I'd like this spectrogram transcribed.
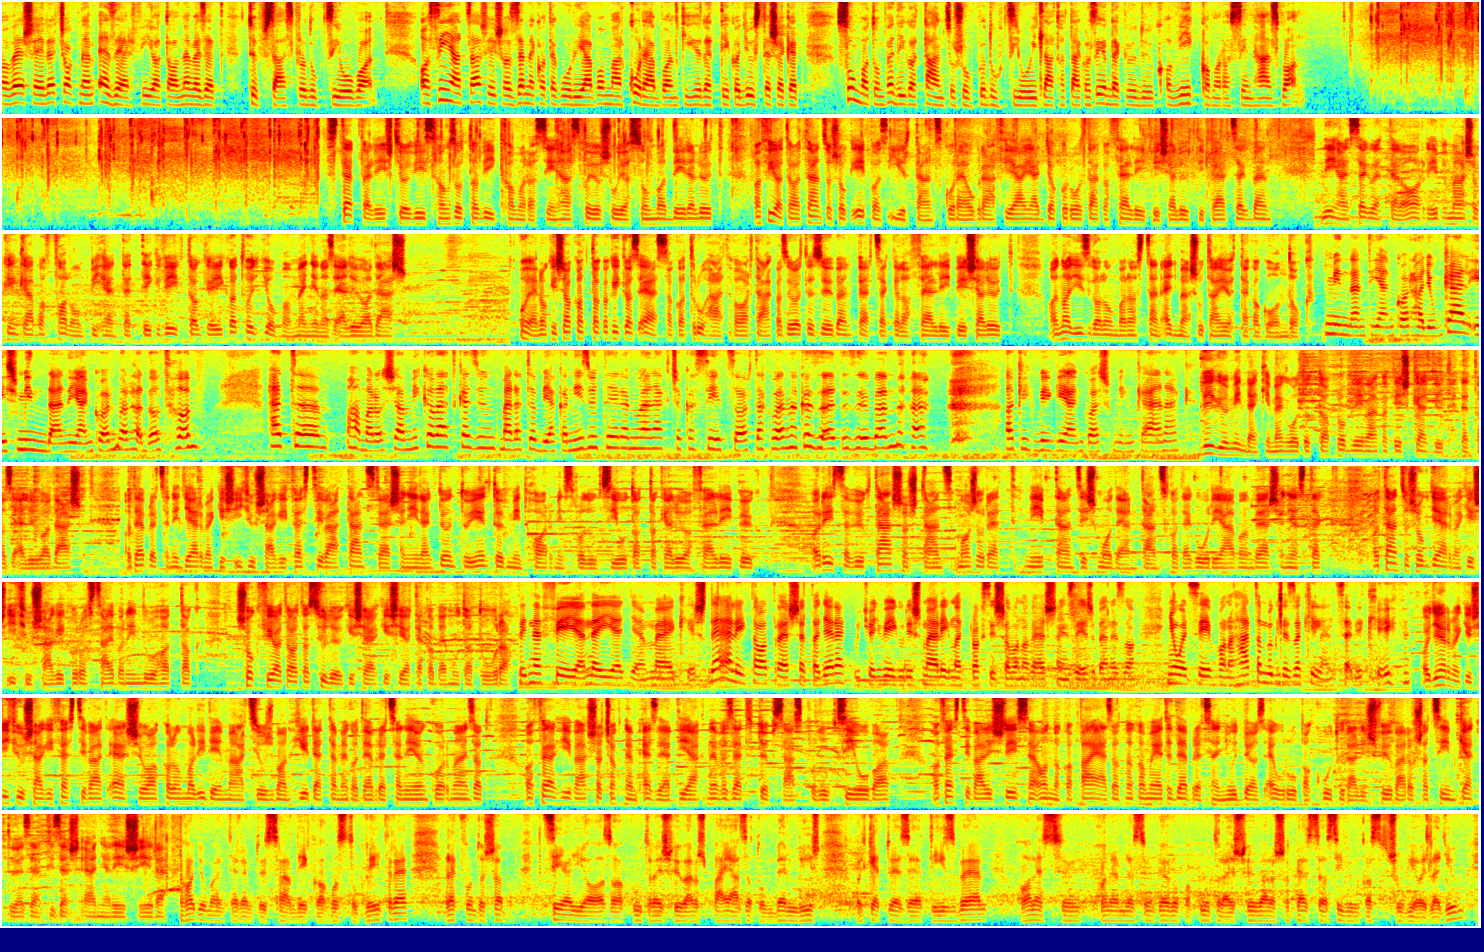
A versenyre csak nem ezer fiatal nevezett több száz produkcióval. A színjátszás és a zene kategóriában már korábban kihirdették a győzteseket, szombaton pedig a táncosok produkcióit láthatták az érdeklődők a Víg Kamara Színházban. Steppeléstől vízhangzott a Víg Kamara Színház folyosója szombat délelőtt. A fiatal táncosok épp az írtánc koreográfiáját gyakorolták a fellépés előtti percekben. Néhány szeglettel arrébb, mások inkább a falon pihentették végtagjaikat, hogy jobban menjen az előadás. Olyanok is akadtak, akik az elszakadt ruhát varták az öltözőben percekkel a fellépés előtt. A nagy izgalomban aztán egymás után jöttek a gondok. Mindent ilyenkor hagyunk el, és minden ilyenkor marad otthon. Hát hamarosan mi következünk, mert a többiek a nézőtéren ülnek, csak a szétszórtak vannak az öltözőben, akik még ilyenkor sminkelnek. Végül mindenki megoldotta a problémákat és kezdődhetett az előadás. A Debreceni Gyermek és Ifjúsági Fesztivál táncversenyének döntőjén több mint 30 produkciót adtak elő a fellépők. A résztvevők társas tánc, mazsorett, néptánc és modern tánc kategóriában versenyeztek. A táncosok gyermek és ifjúsági korosztályban indulhattak. Sok fiatalt a szülők is elkísértek a bemutatóra. Hogy ne féljen, ne ijedjen meg, és de elég talpra esett a gyerek, úgyhogy végül is már elég nagy praxisa van a versenyzésben. Ez a nyolc év van a hátam mögött, ez a kilencedik év. A Gyermek és Ifjúsági Fesztivált első alkalommal idén márciusban hirdette meg a Debreceni önkormányzat. A felhívásra csak nem ezer diák nevezett több száz produkcióval. A fesztivál is része annak a pályázatnak, amelyet Debrecen nyújt be az Európa Kulturális Fővárosa cím 2010-es elnyerésére. A hagyományteremtő szándékkal hoztuk létre. A legfontosabb célja az a Kulturális Főváros pályázaton belül is, hogy 2010-ben, ha leszünk, ha nem leszünk Európa Kulturális Fővárosa, persze a szívünk azt súgja, hogy legyünk.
